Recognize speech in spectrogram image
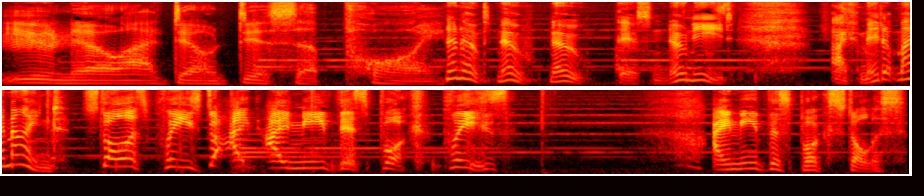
You know I don't disappoint. No, no, no, no. There's no need. I've made up my mind. Stolas, please. do- I, I need this book. Please. I need this book, Stolas.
